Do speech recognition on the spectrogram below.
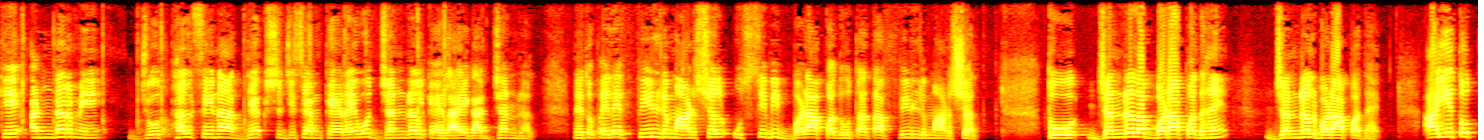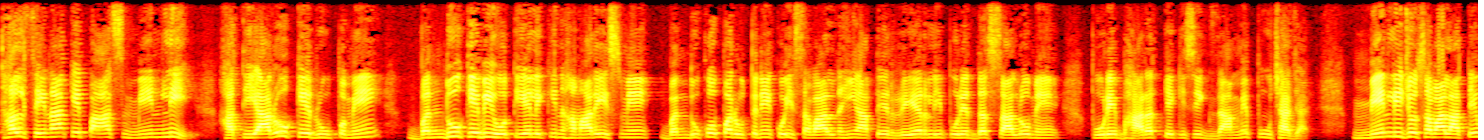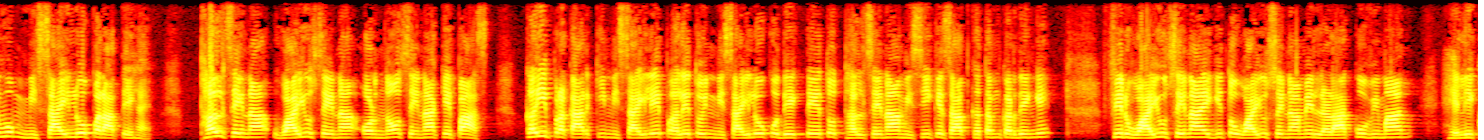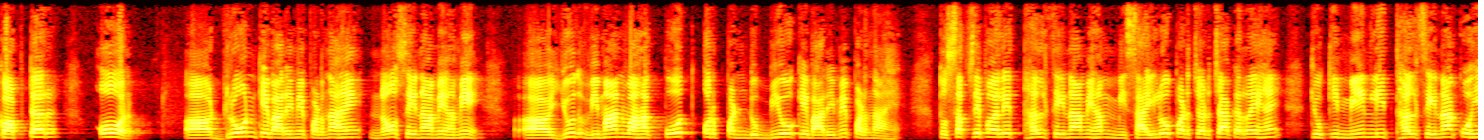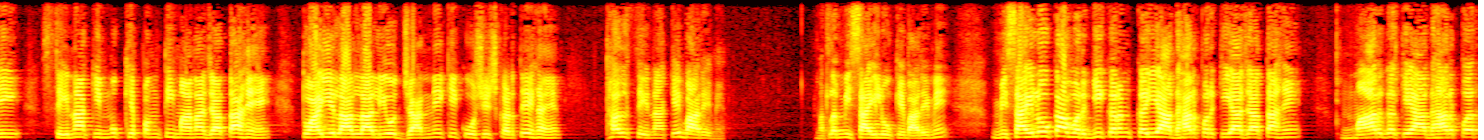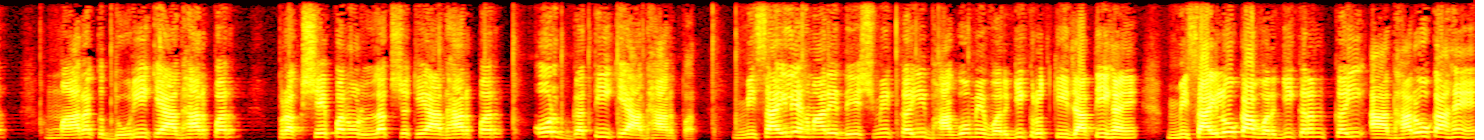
के अंडर में जो थल सेना अध्यक्ष, जिसे हम कह रहे हैं, वो जनरल कहलाएगा, जनरल। नहीं तो पहले फ़ील्ड मार्शल, उससे भी बड़ा पद होता था फ़ील्ड मार्शल। तो जनरल अब बड़ा पद है, जनरल बड़ा पद है। आइए तो थल सेना के पास मेनली हथियारों के रूप में बंदूकें भी होती है, लेकिन हमारे इसमें बंदूकों पर उतने कोई सवाल नहीं आते। रेयरली पूरे दस सालों में पूरे भारत के किसी एग्ज़ाम में पूछा जाए। मेनली जो सवाल आते हैं वो मिसाइलों पर आते हैं। थल सेना वायुसेना और नौसेना के पास कई प्रकार की मिसाइलें। पहले तो इन मिसाइलों को देखते हैं तो थल सेना हम इसी के साथ खत्म कर देंगे। फिर वायुसेना आएगी तो वायुसेना में लड़ाकू विमान, हेलीकॉप्टर और ड्रोन के बारे में पढ़ना है। नौसेना में हमें युद्ध विमान वाहक पोत और पंडुबियों के बारे में पढ़ना है। तो सबसे पहले थल सेना में हम मिसाइलों पर चर्चा कर रहे हैं, क्योंकि मेनली थल सेना को ही सेना की मुख्य पंक्ति माना जाता है। तो आइए लाल लालियो जानने की कोशिश करते हैं थल सेना के बारे में। मतलब मिसाइलों के बारे में। मिसाइलों का वर्गीकरण कई आधार पर किया जाता है। मार्ग के आधार पर, मारक दूरी के आधार पर, प्रक्षेपण और लक्ष्य के आधार पर और गति के आधार पर। मिसाइलें हमारे देश में कई भागों में वर्गीकृत की जाती हैं। मिसाइलों का वर्गीकरण कई आधारों का है।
